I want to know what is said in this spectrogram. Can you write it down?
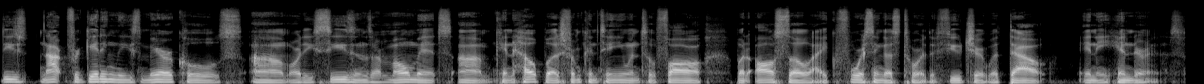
these not forgetting these miracles um, or these seasons or moments um, can help us from continuing to fall, but also like forcing us toward the future without any hindrance.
